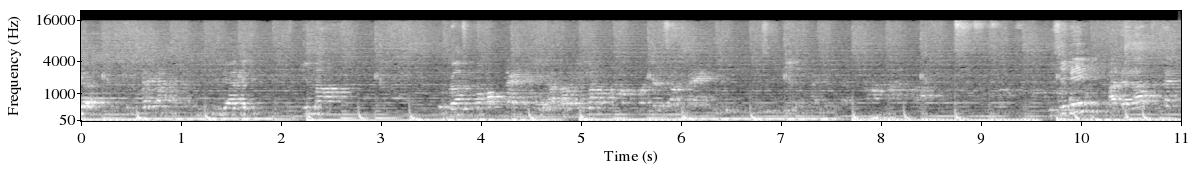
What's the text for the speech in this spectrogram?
ketiga, saya dari lima tugas pokok TNI atau lima kemampuan dasar TNI. Di sini adalah tes.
